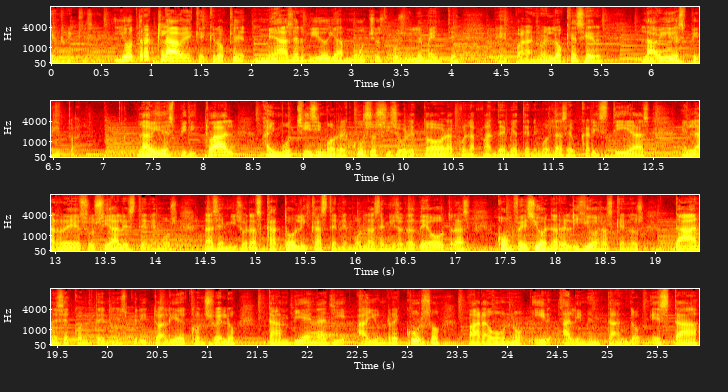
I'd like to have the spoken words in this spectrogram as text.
enriquecen. Y otra clave que creo que me ha servido y a muchos posiblemente eh, para no enloquecer, la vida espiritual la vida espiritual, hay muchísimos recursos y sobre todo ahora con la pandemia tenemos las Eucaristías en las redes sociales, tenemos las emisoras católicas, tenemos las emisoras de otras confesiones religiosas que nos dan ese contenido espiritual y de consuelo. También allí hay un recurso para uno ir alimentando esta,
